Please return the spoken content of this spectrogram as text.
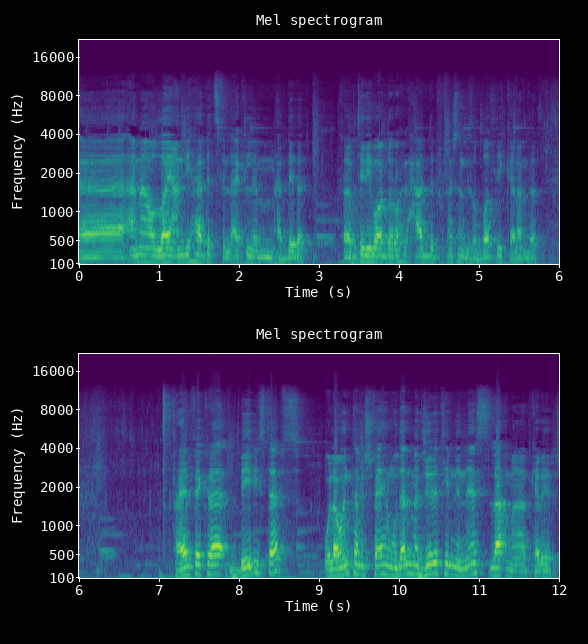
آه أنا والله عندي habits في الأكل مهببة فابتدي برضه أروح لحد professional يظبط لي الكلام ده. فهي الفكرة baby steps ولو أنت مش فاهم وده ال majority من الناس لا ما تكبرش.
